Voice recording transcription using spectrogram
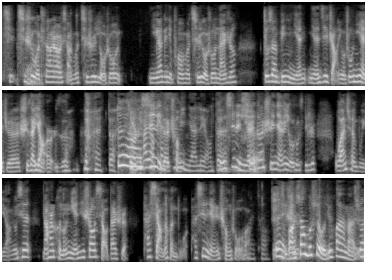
其其实我听到这儿想说，其实有时候你应该跟你朋友说，其实有时候男生就算比你年年纪长，有时候你也觉得是在养儿子，对 对，对啊，就是他心理的成心理年龄，对他心理年龄跟实际年龄有时候其实完全不一样。有些男孩可能年纪稍小，但是他想的很多，他心里面是成熟的话，没错，对，网上不是有句话嘛，说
